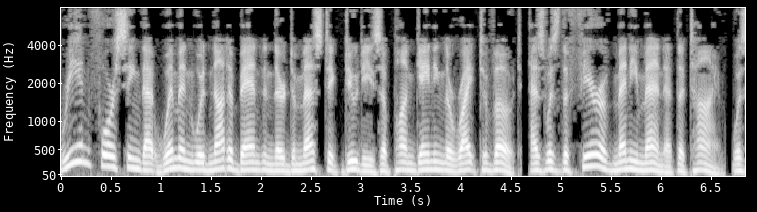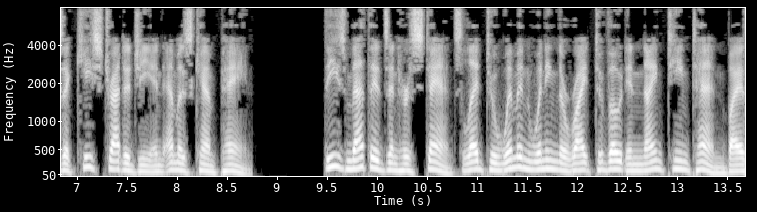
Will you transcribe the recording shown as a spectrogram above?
reinforcing that women would not abandon their domestic duties upon gaining the right to vote, as was the fear of many men at the time, was a key strategy in Emma's campaign. These methods and her stance led to women winning the right to vote in 1910 by a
